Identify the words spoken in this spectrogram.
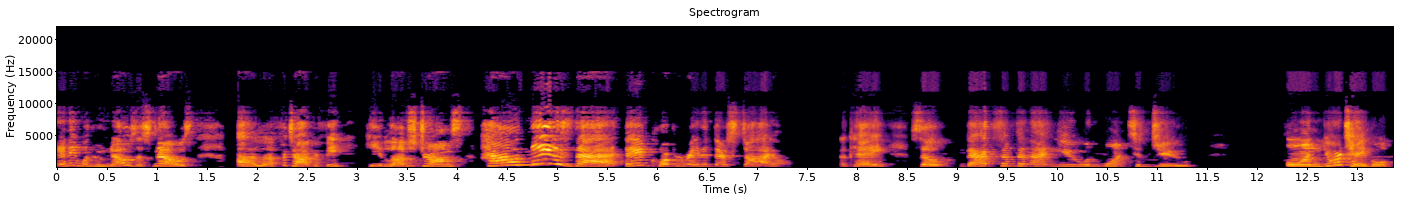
anyone who knows us knows I love photography. He loves drums. How neat is that? They incorporated their style. Okay. So that's something that you would want to do on your table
